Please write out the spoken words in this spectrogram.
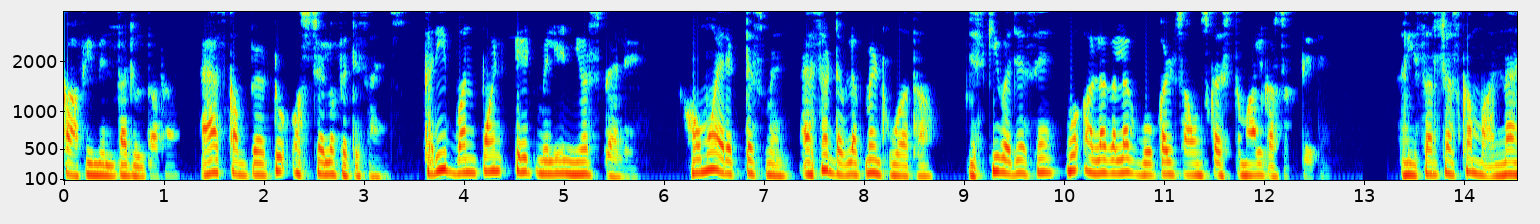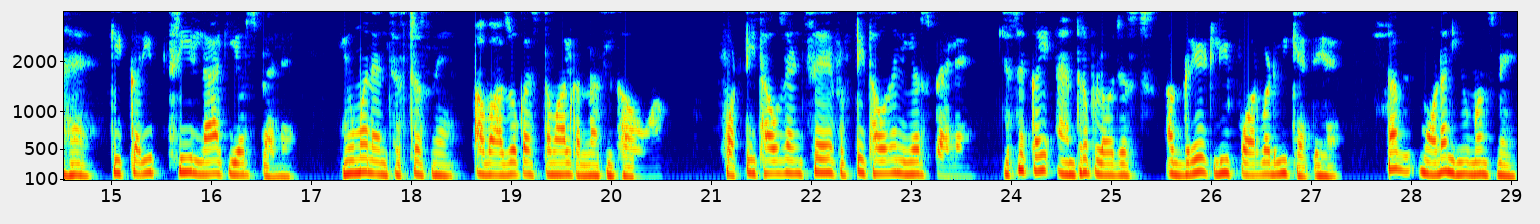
काफ़ी मिलता जुलता था एज कंपेयर टू ऑस्ट्रेलोफिथिसाइंस करीब 1.8 मिलियन ईयर्स पहले होमो एरेक्टस में ऐसा डेवलपमेंट हुआ था, जिसकी वजह से वो अलग अलग वोकल साउंड्स का इस्तेमाल कर सकते थे। रिसर्चर्स का मानना है कि करीब थ्री लाख ईयर्स पहले ह्यूमन एंसेस्टर्स ने आवाज़ों का इस्तेमाल करना सीखा होगा। फोर्टी थाउज़ेंड से फिफ्टी थाउज़ेंड ईयर्स पहले, जिसे कई anthropologist a great leap forward भी कहते हैं तब मॉडर्न ह्यूमंस ने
